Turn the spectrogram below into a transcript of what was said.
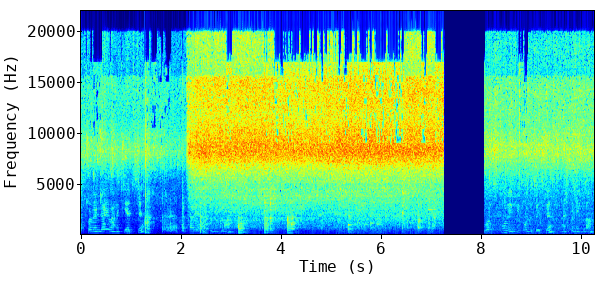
இப்போ வெங்காயம் வணக்கியாச்சு. தக்காளி ஆட் பண்ணிக்கலாம். ஒரு ஸ்பூன் இஞ்சி பூண்டு பேஸ்ட்டு ஆட் பண்ணிக்கலாம்.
